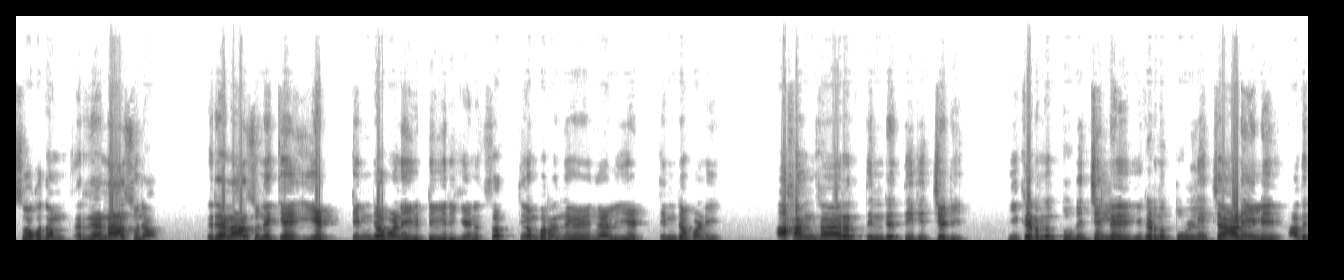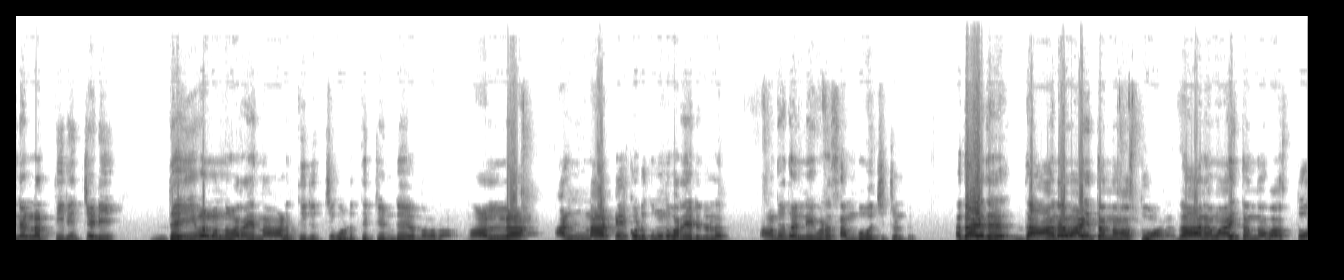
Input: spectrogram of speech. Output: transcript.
സ്വാഗതം. രണാസുന രണാസുനയ്ക്ക് എട്ടിന്റെ പണി കിട്ടിയിരിക്കുകയാണ്. സത്യം പറഞ്ഞു കഴിഞ്ഞാൽ എട്ടിന്റെ പണി. അഹങ്കാരത്തിന്റെ തിരിച്ചടി. ഈ കിടന്ന് തുടിച്ചില്ലേ? ഈ കിടന്ന് തുള്ളിച്ചാടിയില്ലേ? അതിനുള്ള തിരിച്ചടി ദൈവം എന്ന് പറയുന്ന ആൾ തിരിച്ചു കൊടുത്തിട്ടുണ്ട് എന്നുള്ളതാണ്. നല്ല അണ്ണാക്കിൽ കൊടുക്കുന്നു എന്ന് പറഞ്ഞിട്ടുള്ള അത് തന്നെ ഇവിടെ സംഭവിച്ചിട്ടുണ്ട്. അതായത് ദാനമായി തന്ന വസ്തുവാണ്. ദാനമായി തന്ന വസ്തു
